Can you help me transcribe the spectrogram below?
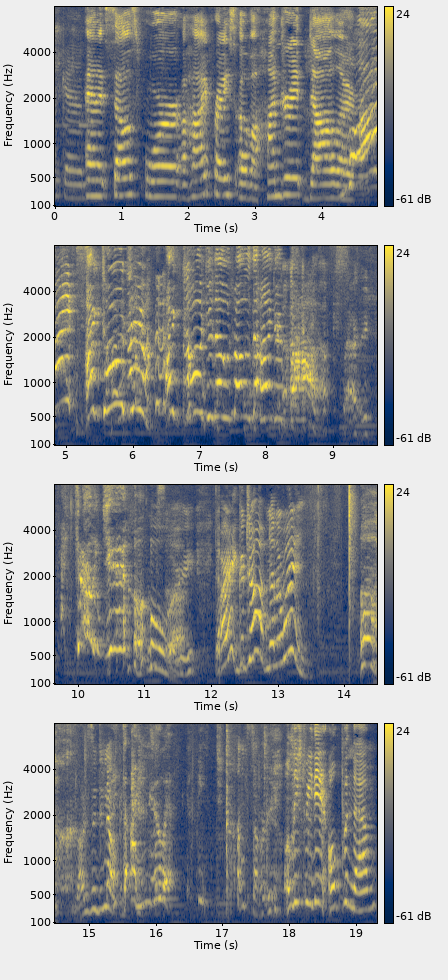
Again. and it sells for a high price of a $100. What? I told you! I told you that was probably the hundred bucks! Sorry. I told you! Sorry. All right, good job. Another win. Ugh, As long as it didn't open. I knew it. I'm sorry. At least we didn't open them.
